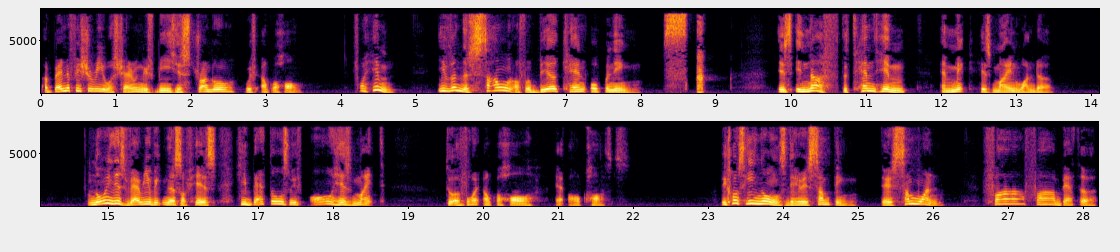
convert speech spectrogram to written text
a beneficiary was sharing with me his struggle with alcohol. For him, even the sound of a beer can opening is enough to tempt him and make his mind wander. Knowing this very weakness of his, he battles with all his might to avoid alcohol at all costs. Because he knows there is something, there is someone far, far better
